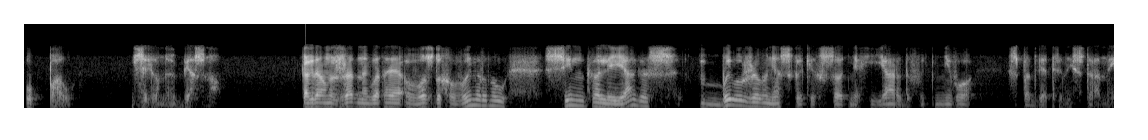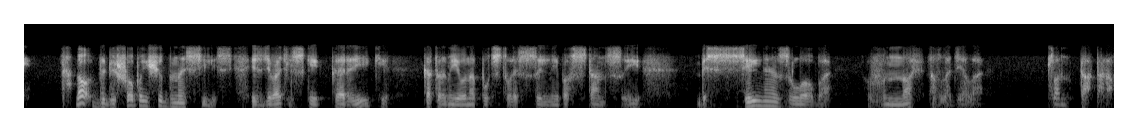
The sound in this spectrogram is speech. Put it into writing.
упал в зеленую бездну. Когда он, жадно глотая воздух, вынырнул, Синка Лиягас был уже в нескольких сотнях ярдов от него с подветренной стороны. Но до Бишопа еще доносились издевательские крики, которыми его напутствовали сильные повстанцы, и бессильная злоба вновь овладела плантатором.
